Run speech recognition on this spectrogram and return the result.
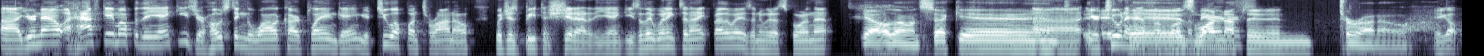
Uh, you're now a half game up of the Yankees. You're hosting the wild card play-in game. You're two up on Toronto, which just beat the shit out of the Yankees. Are they winning tonight? By the way, is anyone got a score on that? Yeah, hold on one second. Uh, you're two and a half up on the one Mariners. nothing Toronto. There you go.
